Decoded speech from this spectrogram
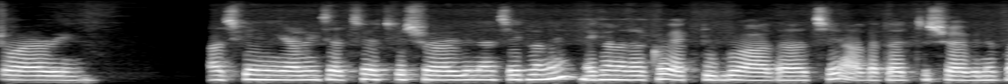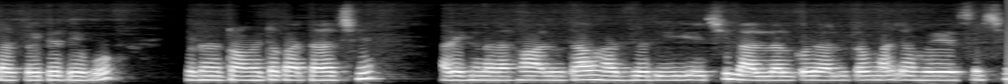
সয়াবিন। আজকে নিরামিষ আছে, আজকে সয়াবিন আছে এখানে। এখানে দেখো এক টুকরো আদা আছে। আদাটা হচ্ছে সয়াবিনের তরকারিতে দেবো। এখানে টমেটো কাটা আছে। আর এখানে দেখো আলুটা ভাজা দিয়ে দিয়েছি। লাল লাল করে আলুটা ভাজা হয়ে এসেছে।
